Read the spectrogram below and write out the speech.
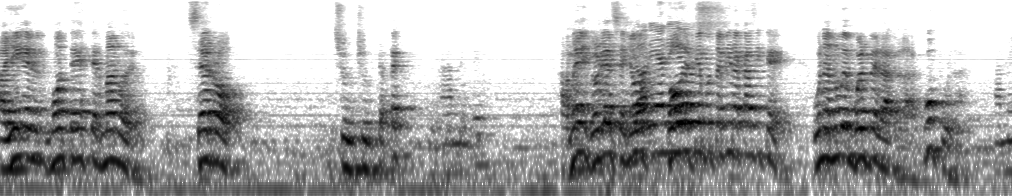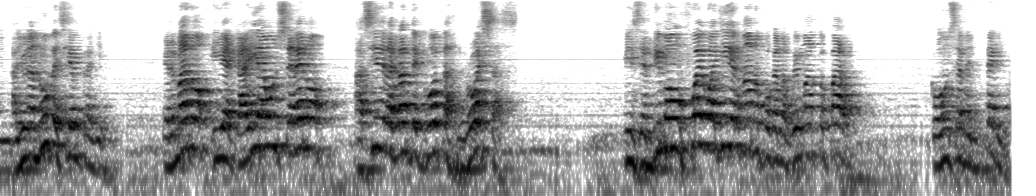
allí en el monte este, hermano, del cerro Chunchuntepec. Amén. Amén, gloria al Señor. Gloria a Todo el tiempo te mira casi que una nube envuelve la, la cúpula. Amén. Hay una nube siempre allí. Hermano, y caía un sereno así de las grandes gotas gruesas. Y sentimos un fuego allí, hermano, porque nos fuimos a topar con un cementerio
